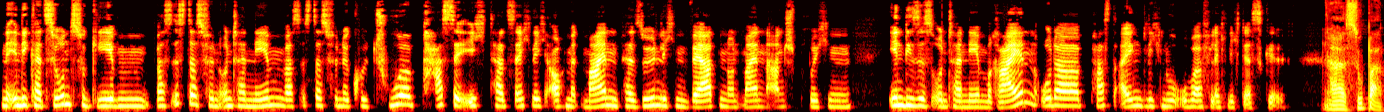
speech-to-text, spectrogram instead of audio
eine Indikation zu geben, was ist das für ein Unternehmen, was ist das für eine Kultur, passe ich tatsächlich auch mit meinen persönlichen Werten und meinen Ansprüchen in dieses Unternehmen rein oder passt eigentlich nur oberflächlich der Skill? Ja, super.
